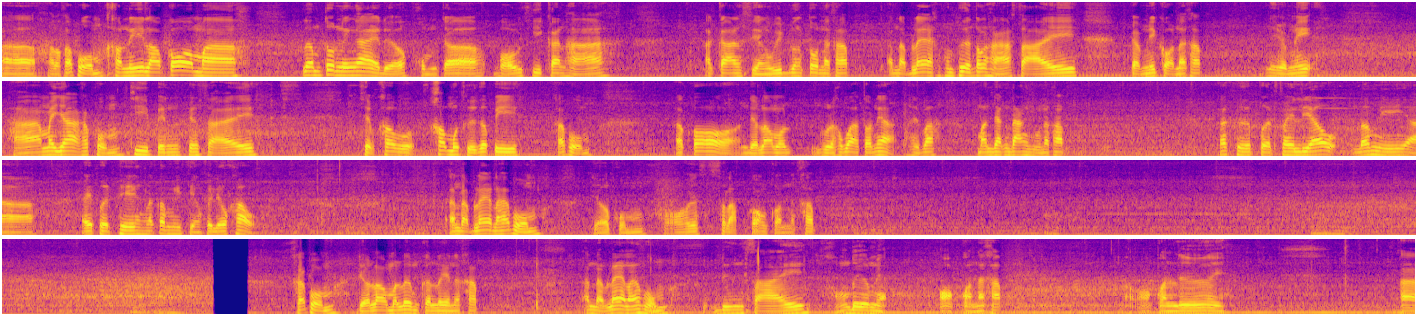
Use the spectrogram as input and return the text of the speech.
อ่าฮัลโหลครับผม คราวนี้เราก็มาเริ่มต้นง่ายๆ เดี๋ยว ผมจะบอกวิธีการหาอาการเสียงวิทย์เบื้องต้นนะครับ อันดับแรกเพื่อนๆต้องหาสายแบบนี้ก่อนนะครับ นี่แบบนี้ หาไม่ยากครับผมที่เป็นเป็นสายเสียบเข้าเข้ามือถือกระปีครับผม แล้วก็เดี๋ยวเรามาดูนะครับว่าตอนเนี้ยเห็นปะมันยังดังอยู่นะครับ ก็คือเปิดไฟเลี้ยวแล้วมีอ่า ไอเปิดเพลงแล้วก็มีเสียงไฟเลี้ยวเข้า อันดับแรกนะครับผม เดี๋ยวผมขอสลับกล้องก่อนนะครับครับผมเดี๋ยวเรามาเริ่มกันเลยนะครับ อันดับแรกนะครับผม ดึงสายของเดิมเนี่ยออกก่อนนะครับอออกก่อนเลย อ่า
